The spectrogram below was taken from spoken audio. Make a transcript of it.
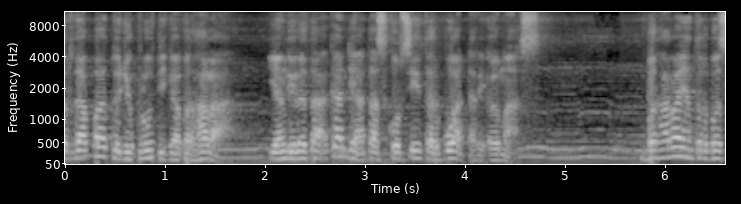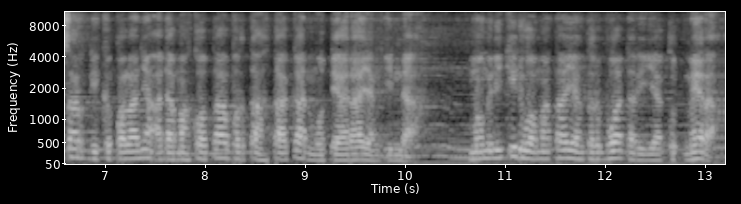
terdapat 73 berhala yang diletakkan di atas kursi terbuat dari emas. Berhala yang terbesar di kepalanya ada mahkota bertahtakan mutiara yang indah, memiliki dua mata yang terbuat dari yakut merah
